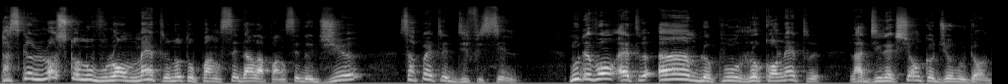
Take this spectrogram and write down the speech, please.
Parce que lorsque nous voulons mettre notre pensée dans la pensée de Dieu, ça peut être difficile. Nous devons être humbles pour reconnaître la direction que Dieu nous donne.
